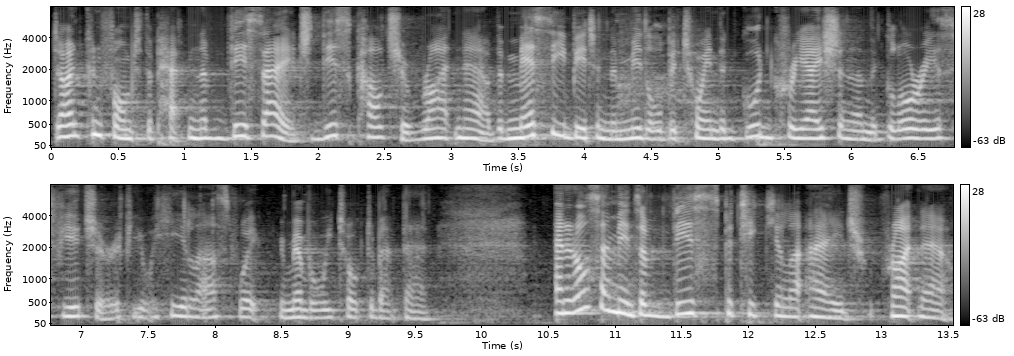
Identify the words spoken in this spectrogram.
Don't conform to the pattern of this age, this culture right now, the messy bit in the middle between the good creation and the glorious future. If you were here last week, remember we talked about that. And it also means of this particular age right now.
